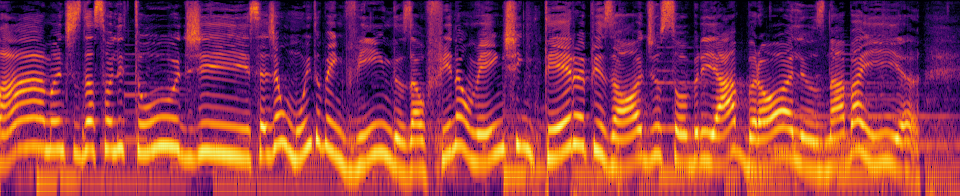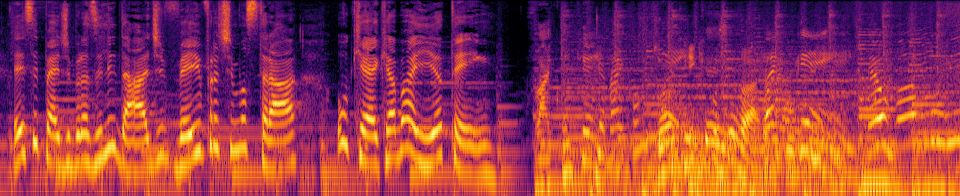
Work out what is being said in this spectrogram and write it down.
Olá, amantes da solitude! Sejam muito bem-vindos ao finalmente inteiro episódio sobre abrolhos na Bahia. Esse pé de brasilidade veio para te mostrar o que é que a Bahia tem. Vai com quem? Você vai com Vai, quem? quem que você vai? Vai com quem? Eu vou comigo!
